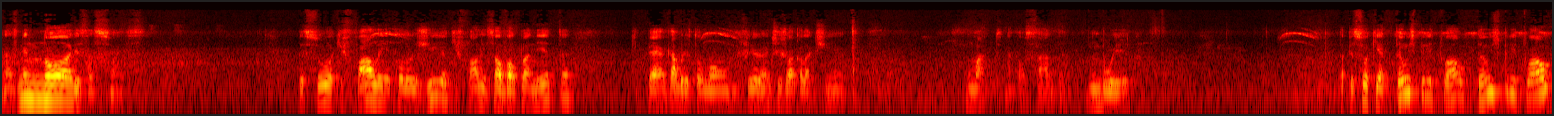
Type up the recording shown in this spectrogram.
Nas menores ações. Pessoa que fala em ecologia, que fala em salvar o planeta, que pega, acaba de tomar um refrigerante e joga a latinha no mato, na calçada, num bueiro. Da pessoa que é tão espiritual, tão espiritual,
